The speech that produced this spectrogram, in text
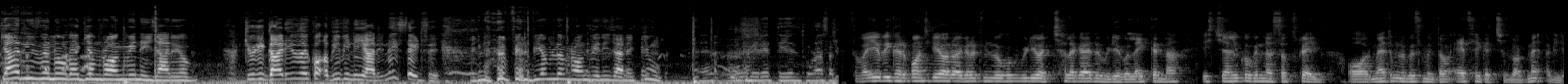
क्या रीजन होगा कि हम रॉन्ग वे नहीं जा रहे अब? क्योंकि गाड़ी तो देखो अभी भी नहीं आ रही ना इस साइड से। लेकिन फिर भी हम लोग रॉन्ग वे नहीं जा रहे। क्यों? वो मेरे तेल थोड़ा सा तो भाई अभी घर पहुँच गए और अगर तुम लोगों को वीडियो अच्छा लगा है तो वीडियो को लाइक करना, इस चैनल को करना सब्सक्राइब। और मैं तुम लोगों से मिलता हूँ ऐसे एक अच्छे ब्लॉग में अगली बार।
